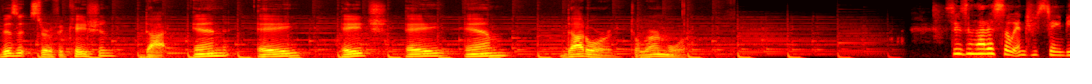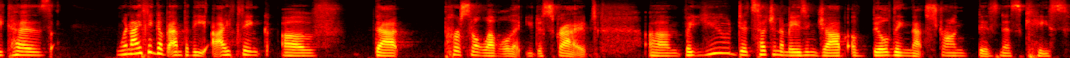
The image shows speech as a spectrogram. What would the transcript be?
Visit certification.naham.org to learn more. Susan, that is so interesting because when I think of empathy, I think of that personal level that you described. Um, but you did such an amazing job of building that strong business case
